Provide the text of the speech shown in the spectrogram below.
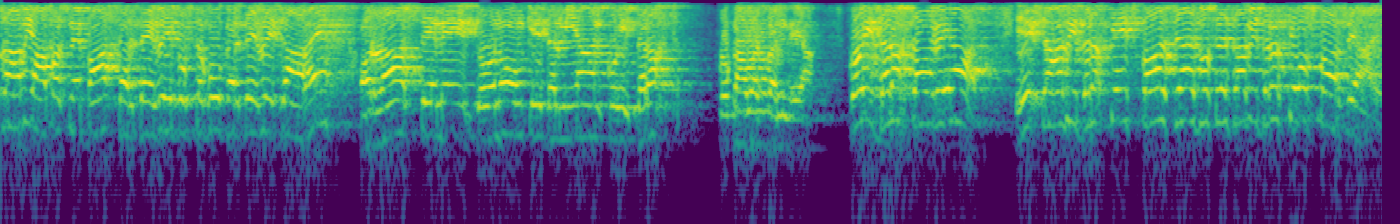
صحابی آپس میں بات کرتے ہوئے، گفتگو کرتے ہوئے جا رہے ہیں اور راستے میں دونوں کے درمیان کوئی درخت رکاوٹ بن گیا۔ کوئی درخت آ گیا۔ ایک صحابی درخت کے اس پار سے آئے، دوسرے صحابی درخت کے اس پار سے آئے۔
